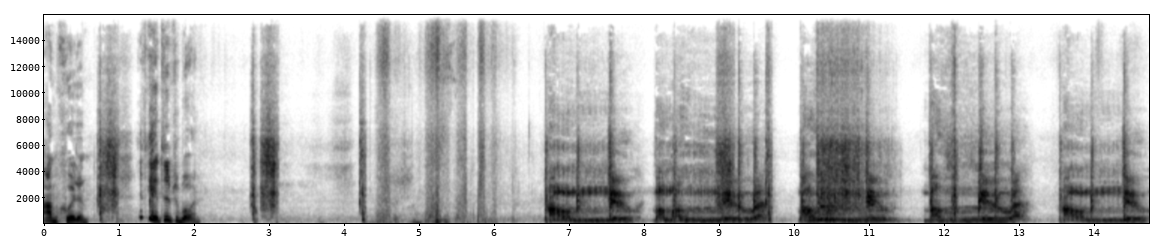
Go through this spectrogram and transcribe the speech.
I'm quitting. Let's get tipsy going. um, bum, bum, do, bum, do, bum, do, uh, um, do,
